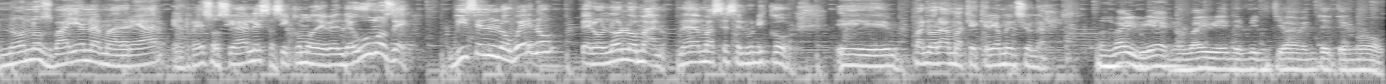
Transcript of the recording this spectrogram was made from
No nos vayan a madrear en redes sociales, así como de vende humos de dicen lo bueno, pero no lo malo. Nada más es el único eh, panorama que quería mencionar. Nos va a ir bien, nos va a ir bien, definitivamente tengo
